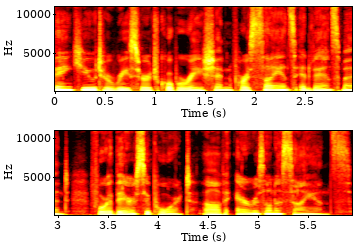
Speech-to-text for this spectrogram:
Thank you to Research Corporation for Science Advancement for their support of Arizona Science.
